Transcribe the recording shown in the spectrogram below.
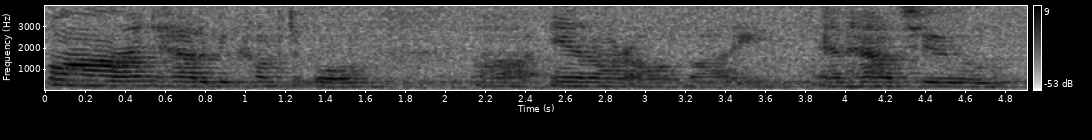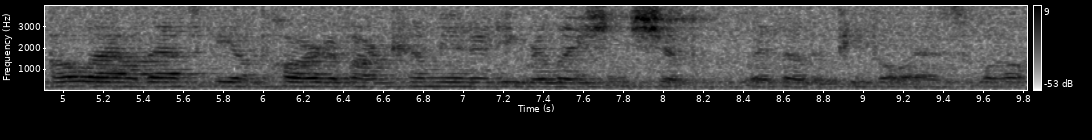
find how to be comfortable uh, in our own body and how to allow that to be a part of our community relationship with other people as well.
